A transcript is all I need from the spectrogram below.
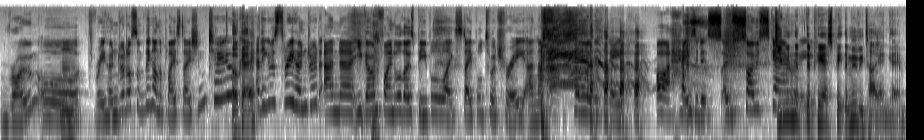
Rome or 300 or something on the PlayStation 2. Okay. I think it was 300, and uh, you go and find all those people like stapled to a tree, and that absolutely. oh, I hated it. So so Do scary. you mean the, the PSP, the movie tie-in game?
